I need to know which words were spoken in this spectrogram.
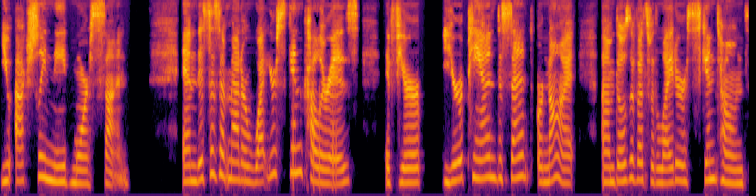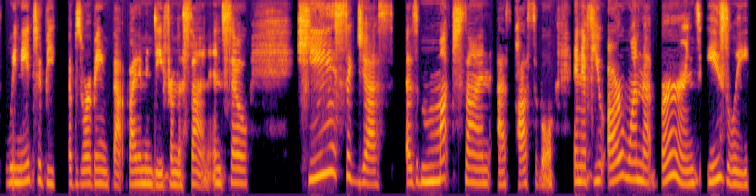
you actually need more sun. And this doesn't matter what your skin color is, if you're European descent or not, um, those of us with lighter skin tones, we need to be absorbing that vitamin D from the sun. And so he suggests as much sun as possible. And if you are one that burns easily,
